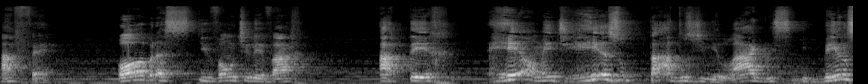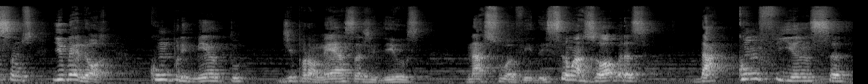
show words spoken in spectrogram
a fé. Obras que vão te levar a ter realmente resultados de milagres e bênçãos e o melhor, cumprimento de promessas de Deus na sua vida. E são as obras da confiança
